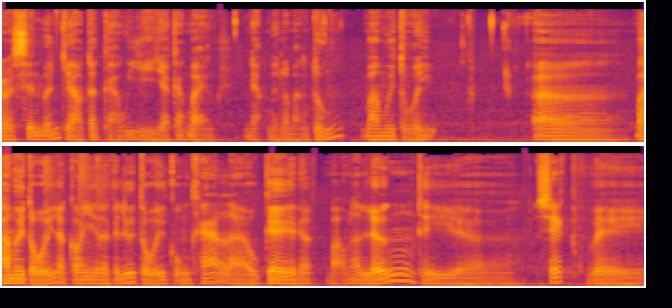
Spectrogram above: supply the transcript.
Rồi xin mến chào tất cả quý vị và các bạn, đặc biệt là bạn Tuấn, 30 tuổi. Ờ, à, 30 tuổi là coi như là cái lứa tuổi cũng khá là ok rồi đó. Bảo là lớn thì uh, xét về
